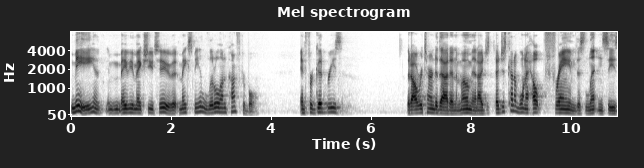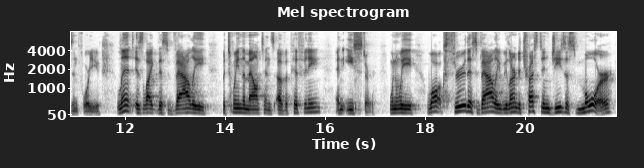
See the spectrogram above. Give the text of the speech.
me, and maybe it makes you too, it makes me a little uncomfortable, and for good reason. But I'll return to that in a moment. I just, I just kind of want to help frame this Lenten season for you. Lent is like this valley between the mountains of Epiphany and Easter. When we walk through this valley, we learn to trust in Jesus more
